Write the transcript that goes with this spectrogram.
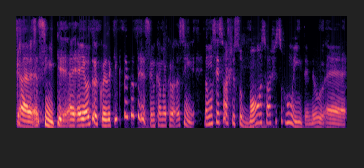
Cara, assim, é, é outra coisa. O que que tá acontecendo com a Microsoft? Assim, eu não sei se eu acho isso bom ou se eu acho isso ruim, entendeu? É,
